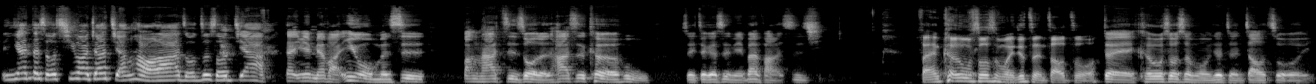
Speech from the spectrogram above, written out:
应该那时候计划就要讲好啦，怎么这时候加？但因为没办法，因为我们是帮他制作的，他是客户。所以这个是没办法的事情，反正客户说什么你就只能照做。对，客户说什么我就只能照做而已。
